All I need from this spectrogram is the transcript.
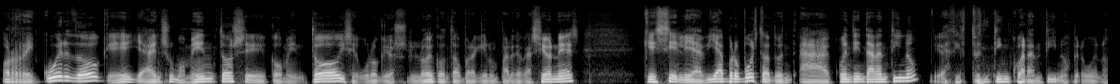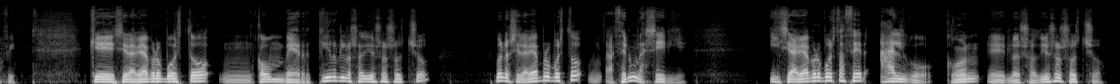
Os recuerdo que ya en su momento se comentó, y seguro que os lo he contado por aquí en un par de ocasiones, que se le había propuesto a, Quentin Tarantino, iba a decir Quentin Quarantino, pero bueno, en fin, que se le había propuesto mm, convertir Los Odiosos 8, bueno, se le había propuesto hacer una serie, y se le había propuesto hacer algo con eh, Los Odiosos 8,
